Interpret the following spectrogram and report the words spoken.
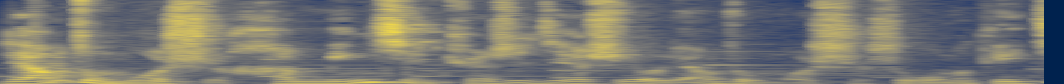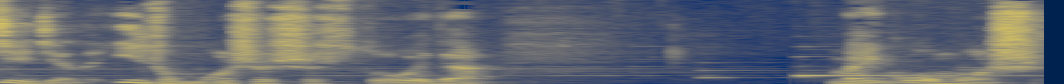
两种模式，很明显，全世界是有两种模式是我们可以借鉴的。一种模式是所谓的美国模式，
